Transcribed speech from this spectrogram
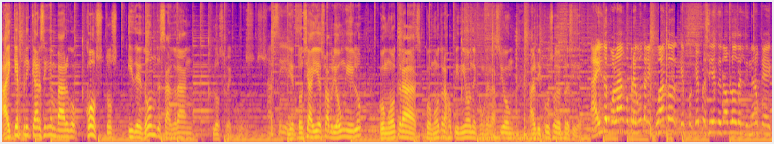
Hay que explicar, sin embargo, costos y de dónde saldrán los recursos. Así es. Y entonces ahí eso abrió un hilo con otras, con otras opiniones con relación al discurso del presidente. Aildo Polanco pregunta que cuándo, que por qué el presidente no habló del dinero que,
